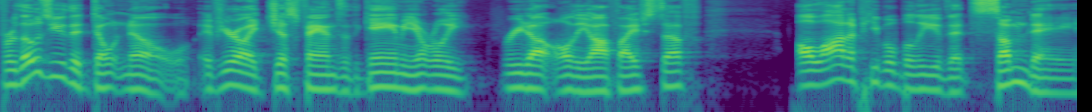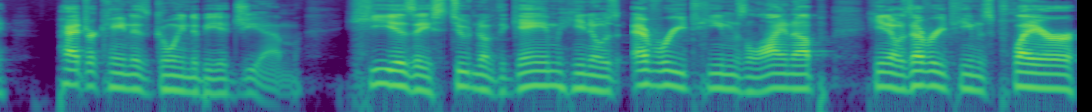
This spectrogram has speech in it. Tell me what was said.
for those of you that don't know, if you're like just fans of the game and you don't really read out all the off ice stuff, a lot of people believe that someday Patrick Kane is going to be a GM. He is a student of the game. He knows every team's lineup. He knows every team's player.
